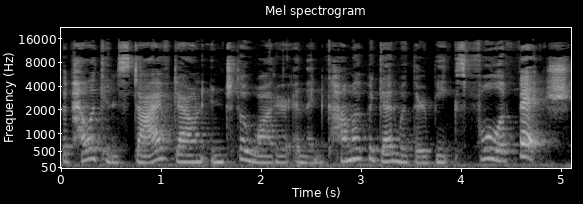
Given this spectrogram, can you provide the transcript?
The pelicans dive down into the water and then come up again with their beaks full of fish.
